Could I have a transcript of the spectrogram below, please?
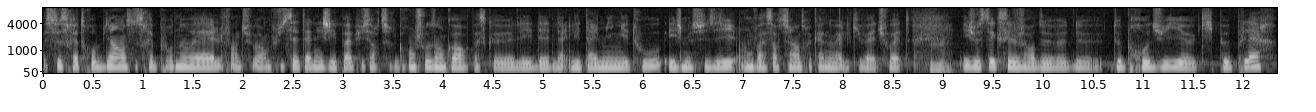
ce serait trop bien, ce serait pour Noël. Enfin, tu vois, en plus, cette année, j'ai pas pu sortir grand chose encore parce que les, timings et tout. Et je me suis dit, on va sortir un truc à Noël qui va être chouette. Mm. Et je sais que c'est le genre de, de, de produit euh, qui peut plaire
